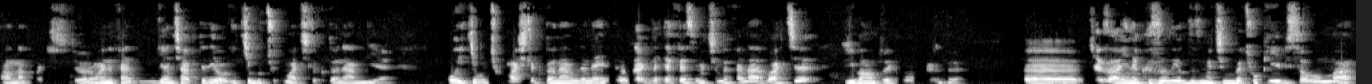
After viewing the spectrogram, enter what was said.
anlatmak istiyorum. Hani Genç Alp dedi ya o iki buçuk maçlık dönem diye. O iki buçuk maçlık dönemde neydi? Özellikle Efes maçında Fenerbahçe rebound rekoru kırdı. Ee, keza yine Kızıl Yıldız maçında çok iyi bir savunma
